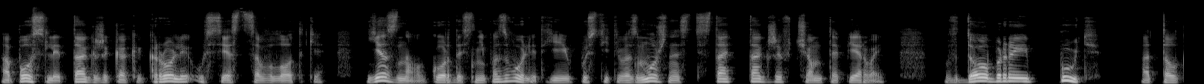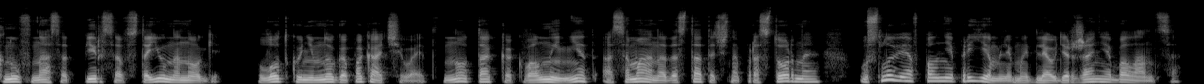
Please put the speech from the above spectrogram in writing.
а после, так же как и кроли, усесться в лодке. Я знал, гордость не позволит ей упустить возможность стать также в чем-то первой. «В добрый путь!» Оттолкнув нас от пирса, встаю на ноги. Лодку немного покачивает, но так как волны нет, а сама она достаточно просторная, условия вполне приемлемы для удержания баланса.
